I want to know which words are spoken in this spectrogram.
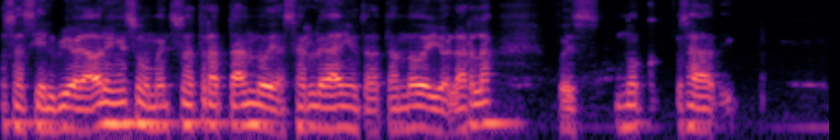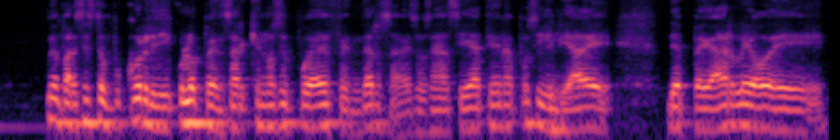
o sea, si el violador en ese momento está tratando de hacerle daño, tratando de violarla, pues no, o sea, me parece hasta un poco ridículo pensar que no se puede defender, ¿sabes? O sea, si ella tiene la posibilidad de, de pegarle o de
